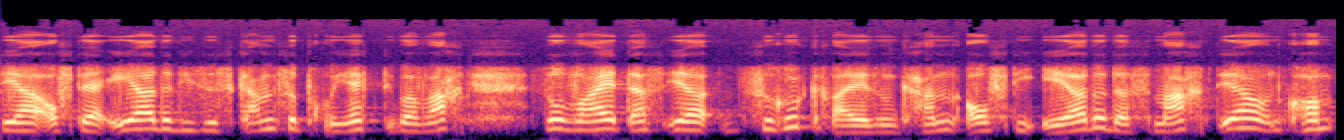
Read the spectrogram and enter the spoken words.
der auf der Erde dieses ganze Projekt überwacht, so weit, dass er zurückreisen kann auf die Erde. Das macht er und kommt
